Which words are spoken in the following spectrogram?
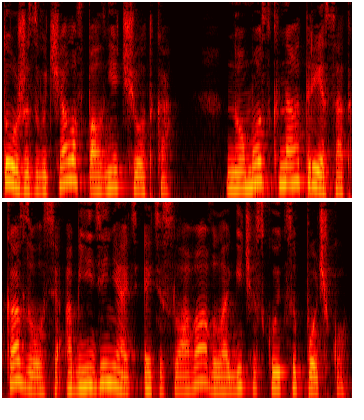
тоже звучало вполне четко. Но мозг наотрез отказывался объединять эти слова в логическую цепочку.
